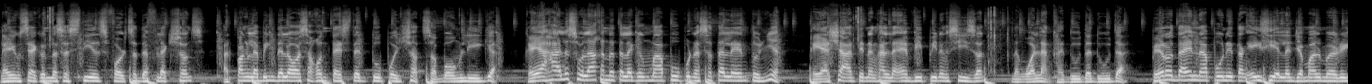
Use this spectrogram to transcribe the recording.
ngayong second na sa steals, fourth sa deflections, at panglabing dalawa sa contested 2-point shots sa buong liga. Kaya halos wala ka na talagang mapupuna sa talento niya. Kaya siya ang tinanghal na MVP ng season nang walang kaduda-duda. Pero dahil napunit ang ACL ng Jamal Murray,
